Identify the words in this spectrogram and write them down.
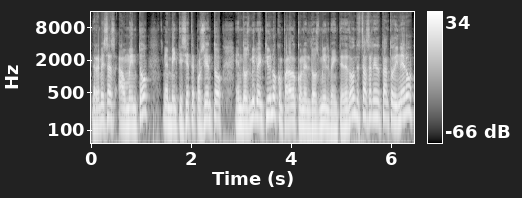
de remesas aumentó en 27% en 2021 comparado con el 2020. ¿De dónde está saliendo tanto dinero?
